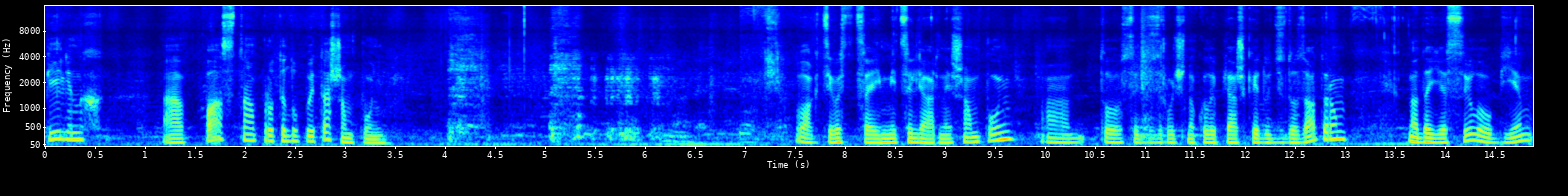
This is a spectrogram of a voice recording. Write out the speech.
пілінг, паста проти лупи та шампунь. В акції ось цей міцелярний шампунь. Досить зручно, коли пляшки йдуть з дозатором. Надає силу, об'єм,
